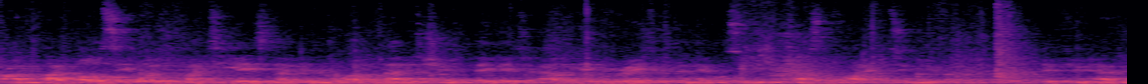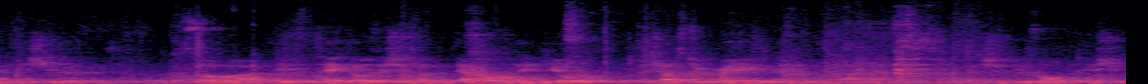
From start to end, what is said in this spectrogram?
um, my policy always with my TAs is I give them a lot of latitude. They get to allocate the grades, but then they also need to justify it to you if you have an issue with it. So uh, please take those issues up with Daryl, and then he'll adjust your grade, and uh, that, should resolve the issue.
